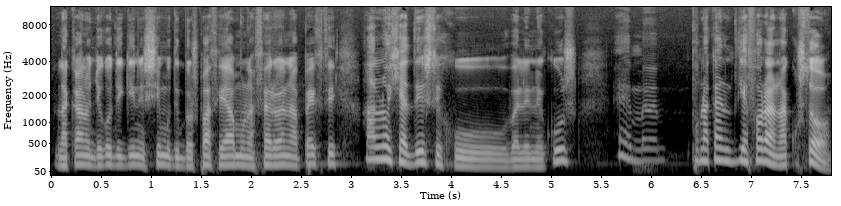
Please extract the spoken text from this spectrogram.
να κάνω και εγώ την κίνησή μου, την προσπάθειά μου να φέρω ένα παίχτη, αν όχι αντίστοιχου ελληνικού, ε, που να κάνει διαφορά, να ακουστώ.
